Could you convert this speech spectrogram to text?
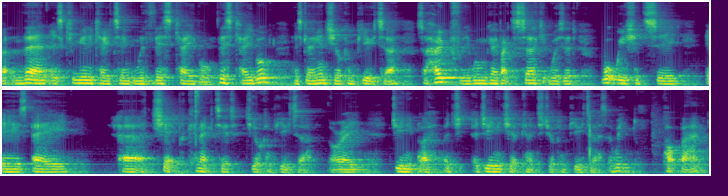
but then it's communicating with this cable. This cable is going into your computer. So hopefully when we go back to Circuit Wizard, what we should see is a, uh, a chip connected to your computer or a Genie, play, a, a Genie chip connected to your computer. So we pop back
